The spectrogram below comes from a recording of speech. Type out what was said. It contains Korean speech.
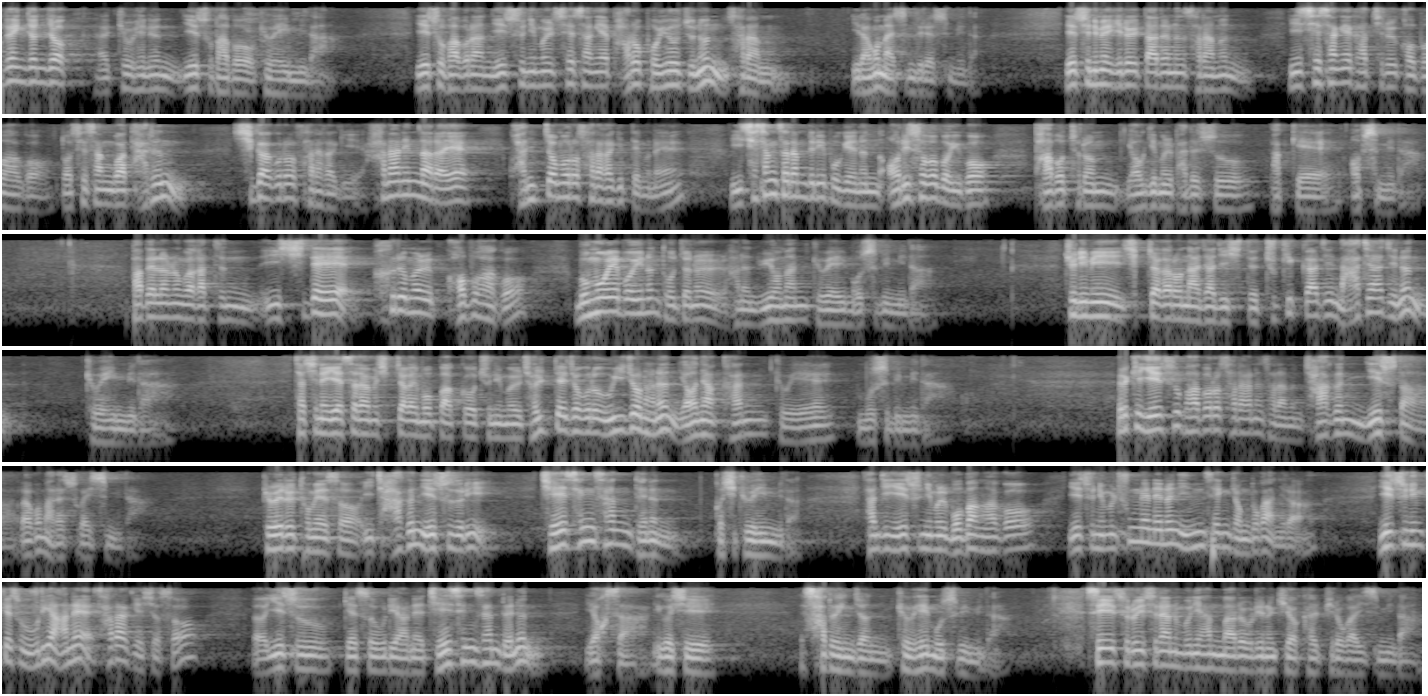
사도행전적 교회는 예수 바보 교회입니다. 예수 바보란 예수님을 세상에 바로 보여주는 사람이라고 말씀드렸습니다. 예수님의 길을 따르는 사람은 이 세상의 가치를 거부하고 또 세상과 다른 시각으로 살아가기, 하나님 나라의 관점으로 살아가기 때문에 이 세상 사람들이 보기에는 어리석어 보이고 바보처럼 여김을 받을 수밖에 없습니다. 바벨론과 같은 이 시대의 흐름을 거부하고 무모해 보이는 도전을 하는 위험한 교회의 모습입니다. 주님이 십자가로 낮아지시듯 죽기까지 낮아지는 교회입니다. 자신의 옛사람을 십자가에 못 박고 주님을 절대적으로 의존하는 연약한 교회의 모습입니다. 이렇게 예수 바보로 살아가는 사람은 작은 예수다라고 말할 수가 있습니다. 교회를 통해서 이 작은 예수들이 재생산되는 것이 교회입니다. 단지 예수님을 모방하고 예수님을 흉내내는 인생 정도가 아니라 예수님께서 우리 안에 살아 계셔서 어, 예수께서 우리 안에 재생산되는 역사 이것이 사도행전 교회의 모습입니다. 세이스 루이스라는 분이 한 말을 우리는 기억할 필요가 있습니다.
